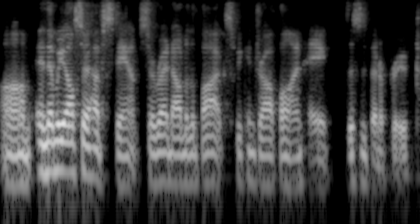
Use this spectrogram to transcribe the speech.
Um, and then we also have stamps. So right out of the box, we can drop on, hey, this has been approved.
